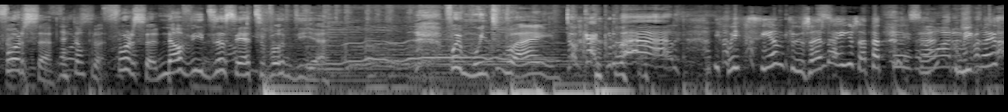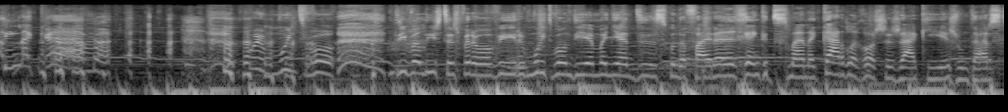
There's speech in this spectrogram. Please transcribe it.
força. Então pronto. Força, 9 e 17, bom dia. Foi muito bem. Toca a acordar. E foi eficiente, já anda aí, já está de pé. Comigo não é assim. Na cama. Foi muito bom. Tribalistas para ouvir. Muito bom dia. Manhã de segunda-feira, arranque de semana. Carla Rocha já aqui a juntar-se.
